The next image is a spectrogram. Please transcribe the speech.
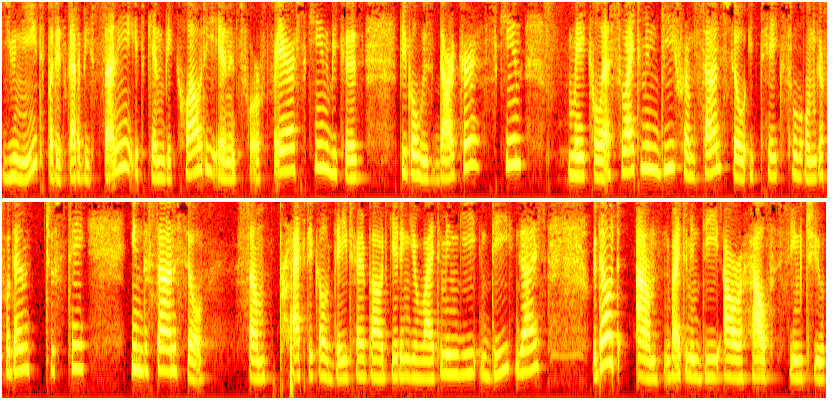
you need, but it's got to be sunny. It can be cloudy and it's for fair skin because people with darker skin make less vitamin D from sun, so it takes longer for them to stay in the sun. So some practical data about getting your vitamin D, guys. Without um, vitamin D, our health seems to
